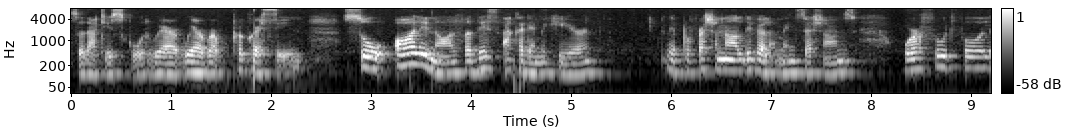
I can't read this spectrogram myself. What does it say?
So that is good. We're, we're, we're progressing. So all in all for this academic year the professional development sessions were fruitful.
